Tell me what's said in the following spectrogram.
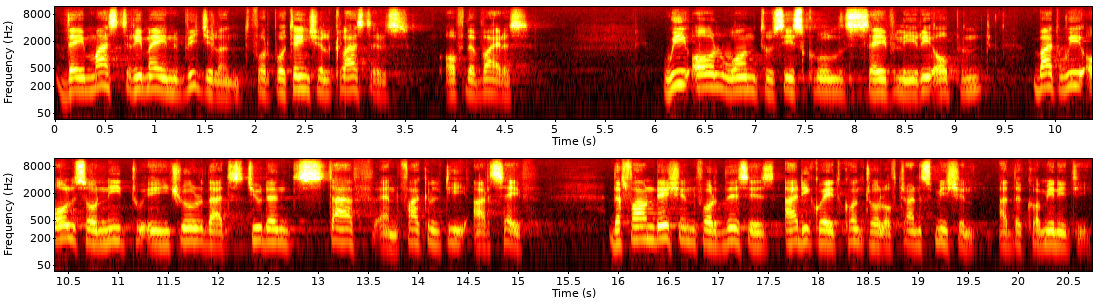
they must remain vigilant for potential clusters of the virus. We all want to see schools safely reopened, but we also need to ensure that students, staff, and faculty are safe. The foundation for this is adequate control of transmission at the community.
